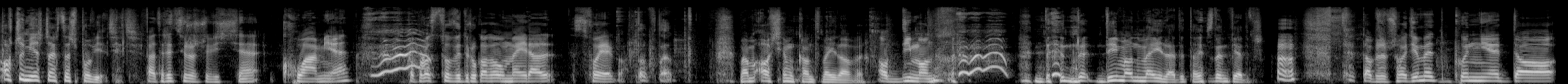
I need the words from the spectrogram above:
o czym jeszcze chcesz powiedzieć? Patrycjusz rzeczywiście kłamie. Po prostu wydrukował maila swojego. Mam osiem kont mailowych. Od Dimon. Demon Mailer, to jest ten pierwszy. Dobrze, przechodzimy płynnie do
